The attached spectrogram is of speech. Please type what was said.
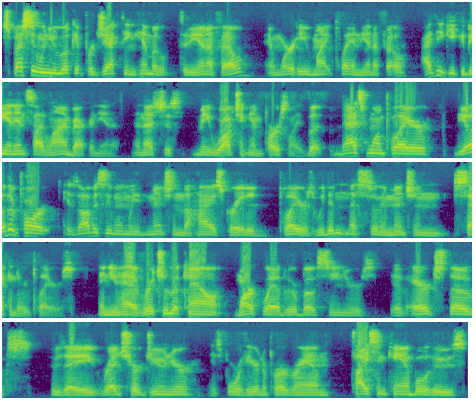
especially when you look at projecting him to the NFL and where he might play in the NFL. I think he could be an inside linebacker in the NFL. And that's just me watching him personally. But that's one player. The other part is obviously when we mentioned the highest graded players, we didn't necessarily mention secondary players. And you have Richard LeCounte, Mark Webb, who are both seniors. You have Eric Stokes, who's a redshirt junior, his fourth year in the program. Tyson Campbell, who's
